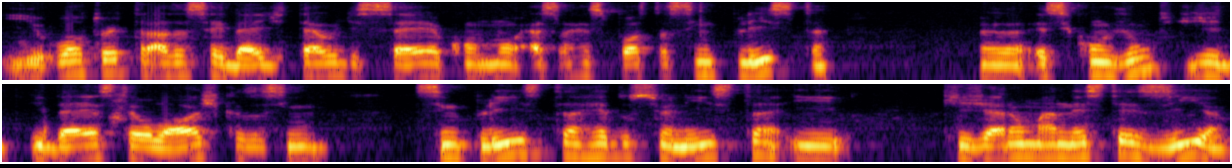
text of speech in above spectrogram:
e o autor traz essa ideia de teodiceia como essa resposta simplista, uh, esse conjunto de ideias teológicas, assim, simplista, reducionista e que gera uma anestesia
